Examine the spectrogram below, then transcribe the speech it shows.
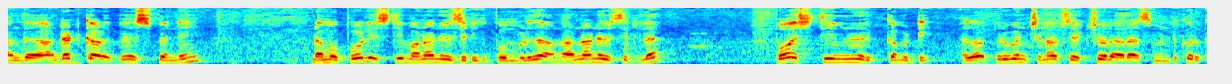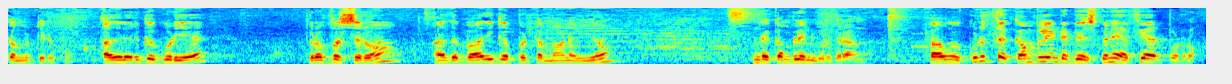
அந்த அண்டட் காலை பேஸ் பண்ணி நம்ம போலீஸ் டீம் அண்ணா யூனிவர்சிட்டிக்கு போகும்பொழுது அங்கே அண்ணா யூனிவர்சிட்டியில் போஸ்ட் டீம்னு இருக்கு கமிட்டி அதாவது ப்ரிவென்ஷன் ஆஃப் செக்ஷுவல் ஹராஸ்மெண்ட்டுக்கு ஒரு கமிட்டி இருக்கும். அதில் இருக்கக்கூடிய ப்ரொஃபஸரும் அந்த பாதிக்கப்பட்ட மாணவியும் இந்த கம்ப்ளைண்ட் கொடுக்குறாங்க. அவங்க கொடுத்த கம்ப்ளைண்ட்டை பேஸ் பண்ணி எஃப்ஐஆர் போடுறோம்.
